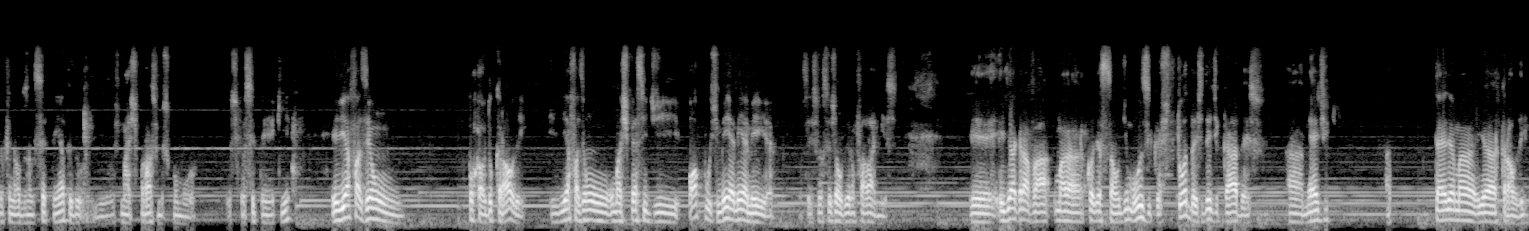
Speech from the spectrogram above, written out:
no final dos anos 70 do, os mais próximos, como os que eu citei aqui, ele ia fazer um, por causa do Crowley, ele ia fazer um, uma espécie de Opus 666. Não sei se vocês já ouviram falar nisso. É, ele ia gravar uma coleção de músicas, todas dedicadas a Magic, a Telemann e a Crowley.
